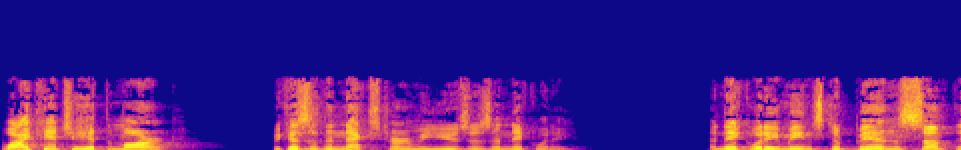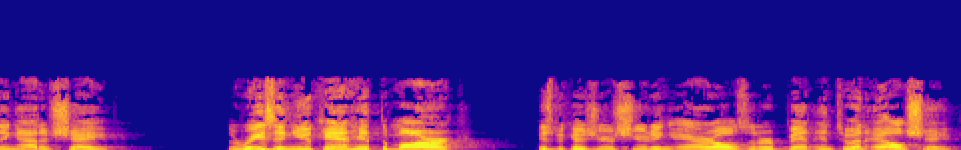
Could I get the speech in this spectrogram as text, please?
Why can't you hit the mark? Because of the next term he uses, iniquity. Iniquity means to bend something out of shape. The reason you can't hit the mark is because you're shooting arrows that are bent into an L shape.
